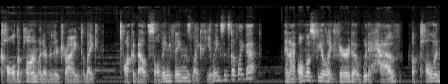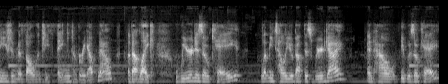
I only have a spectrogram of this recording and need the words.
called upon whenever they're trying to like talk about solving things like feelings and stuff like that. And I almost feel like Farida would have a Polynesian mythology thing to bring up now about like weird is okay. Let me tell you about this weird guy and how it was okay.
